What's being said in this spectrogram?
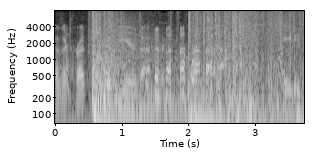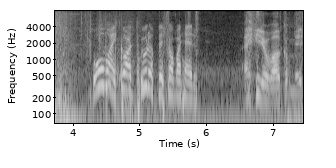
as a crutch 50 years after. 80. Oh my god, tuna fish on my head. You're welcome, man.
